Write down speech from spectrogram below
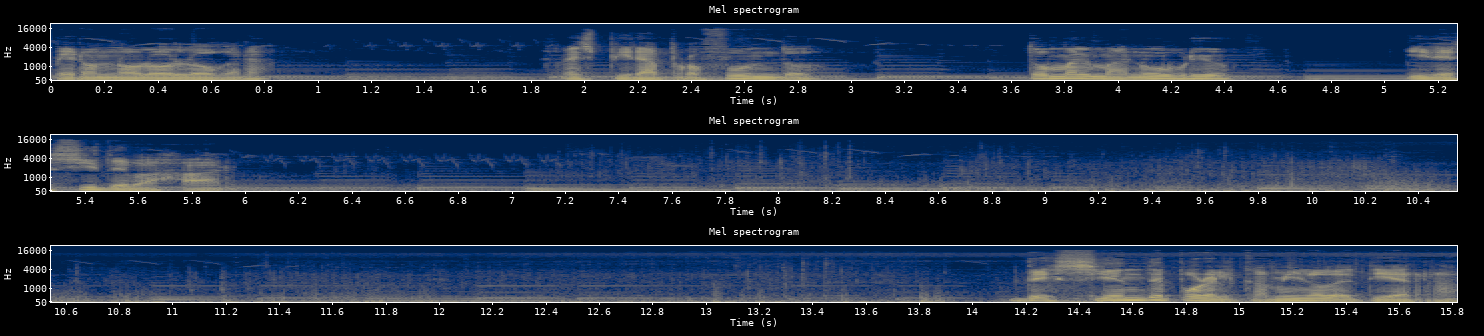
pero no lo logra. Respira profundo, toma el manubrio y decide bajar. Desciende por el camino de tierra.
